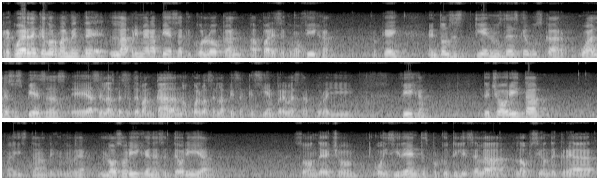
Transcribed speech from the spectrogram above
Recuerden que normalmente la primera pieza que colocan aparece como fija. ¿Ok? Entonces tienen ustedes que buscar cuál de sus piezas eh, hace las veces de bancada, ¿no? Cuál va a ser la pieza que siempre va a estar por allí fija. De hecho, ahorita, ahí está, déjenme ver. Los orígenes, en teoría, son de hecho coincidentes porque utiliza la, la opción de crear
